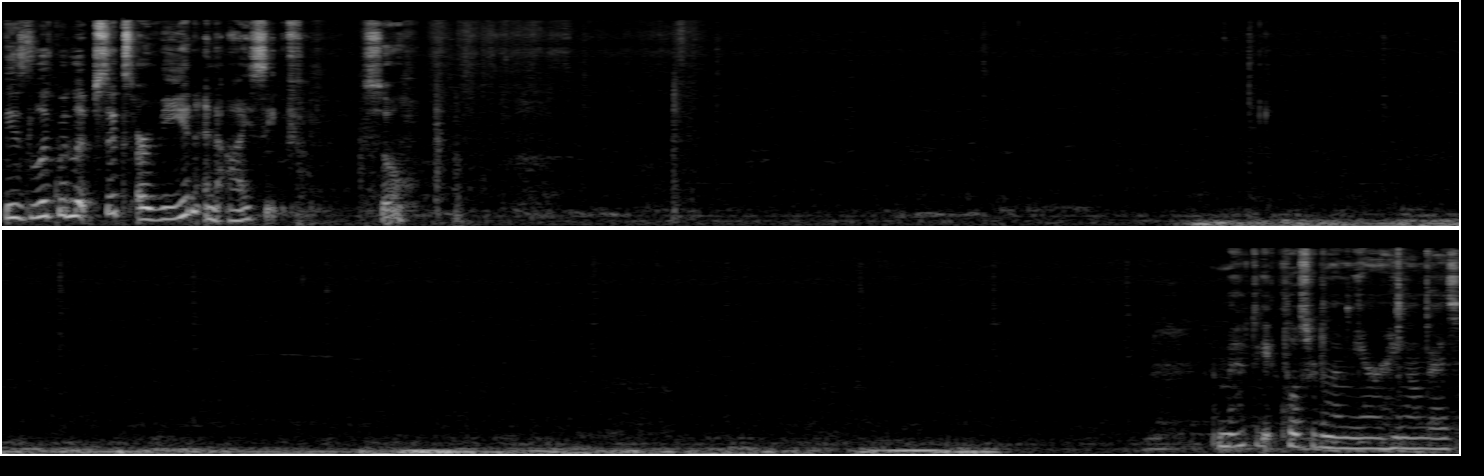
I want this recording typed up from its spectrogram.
these liquid lipsticks are vegan and eye safe. So have to get closer to my mirror. Hang on, guys.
